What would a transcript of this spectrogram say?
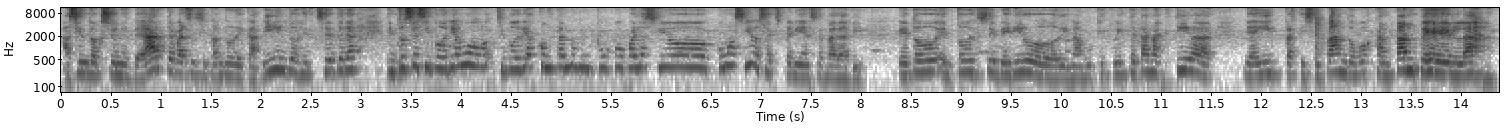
haciendo acciones de arte, participando de cabildos, etcétera. Entonces, si podríamos, si podrías contarnos un poco cuál ha sido, cómo ha sido esa experiencia para ti todo, en todo ese periodo, digamos, que estuviste tan activa de ahí participando, vos cantante en, la,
